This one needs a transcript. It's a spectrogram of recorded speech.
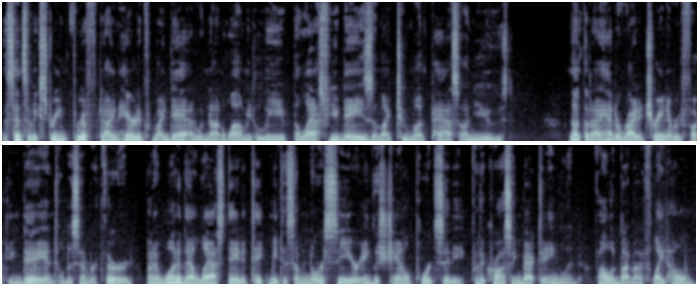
The sense of extreme thrift I inherited from my dad would not allow me to leave the last few days of my two month pass unused. Not that I had to ride a train every fucking day until December 3rd, but I wanted that last day to take me to some North Sea or English Channel port city for the crossing back to England, followed by my flight home.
